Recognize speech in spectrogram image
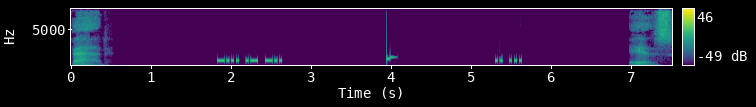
Bad. Is.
